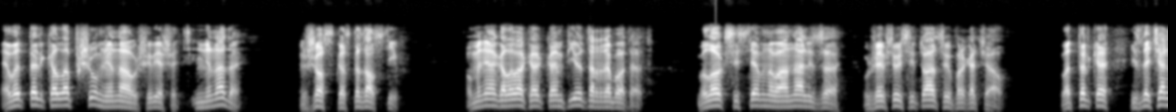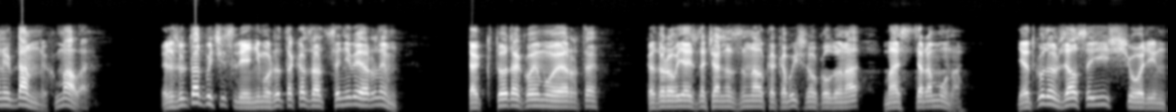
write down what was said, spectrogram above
«Вот только лапшу мне на уши вешать не надо?» — жестко сказал Стив. «У меня голова как компьютер работает. Блок системного анализа уже всю ситуацию прокачал. Вот только изначальных данных мало. Результат вычислений может оказаться неверным. Так кто такой Муэрто, которого я изначально знал как обычного колдуна мастера Муна? И откуда взялся еще один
